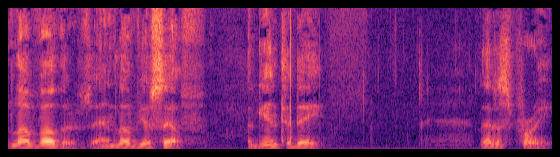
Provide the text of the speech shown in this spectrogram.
love others, and love yourself. Again today. Let us pray.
